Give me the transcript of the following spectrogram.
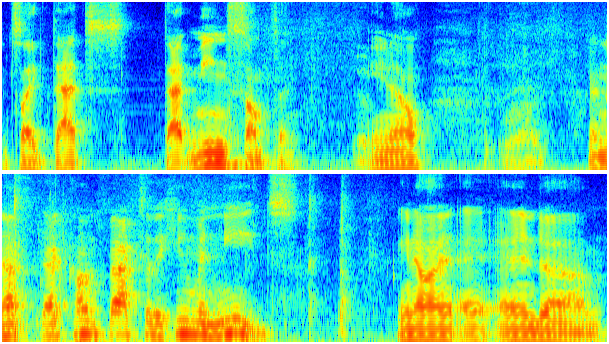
It's like that's that means something, you know. Right. And that that comes back to the human needs, you know. And, and um,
